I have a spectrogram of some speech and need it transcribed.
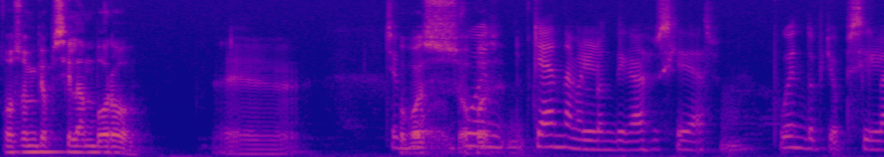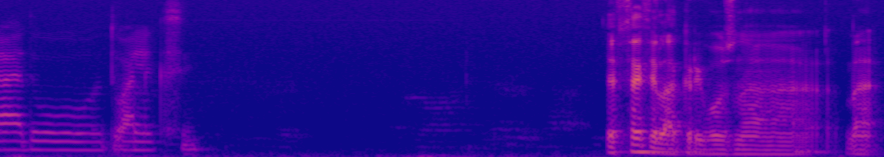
Όσο πιο ψηλά μπορώ. Ε, και όπως, που, όπως... Που, ποια είναι τα μελλοντικά σου σχέδια, ας πούμε. Πού είναι το πιο ψηλά του, του Άλεξη; Δεν θα ήθελα ακριβώς να, να,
